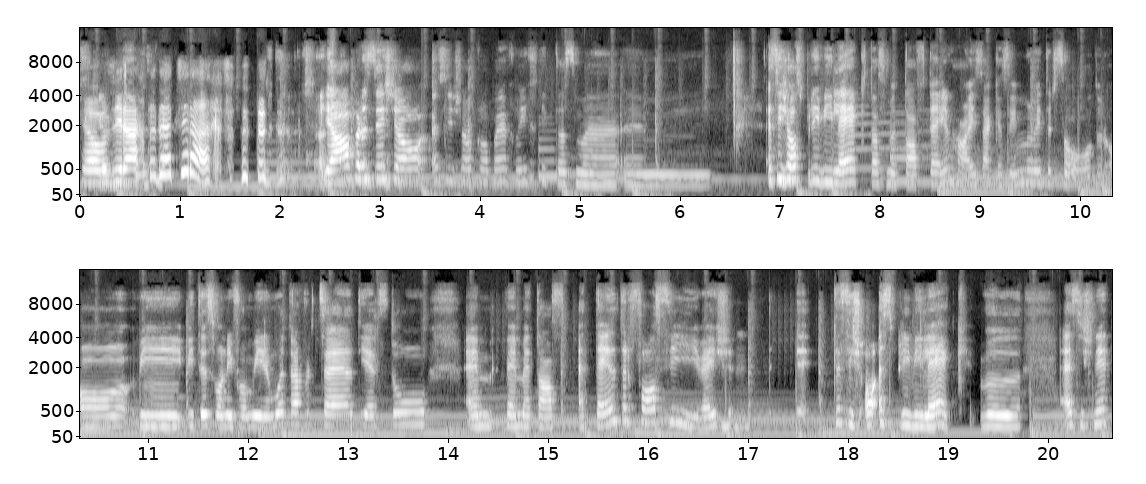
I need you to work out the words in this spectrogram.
Ja, aber sie recht hat, hat sie recht. ja, aber es ist ja, es ist ja glaube ich, wichtig, dass man. Ähm, es ist auch das Privileg, dass man darf teilhaben darf. Ich sage es immer wieder so. Oder auch wie, wie das, was ich von meiner Mutter erzählt jetzt du. Ähm, wenn man darf ein Teil davon sein weißt, Mhm. Das ist auch ein Privileg. Weil es ist nicht,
